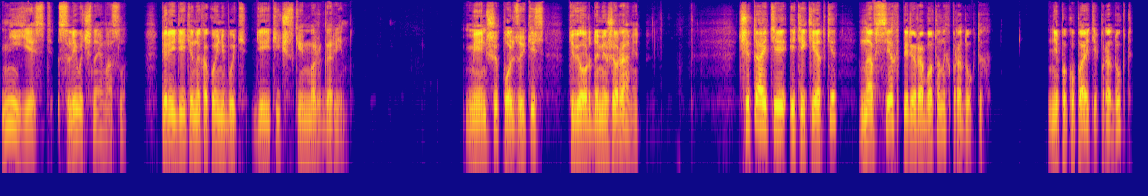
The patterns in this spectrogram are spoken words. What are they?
не есть сливочное масло. Перейдите на какой-нибудь диетический маргарин. Меньше пользуйтесь твердыми жирами. Читайте этикетки на всех переработанных продуктах. Не покупайте продукт,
